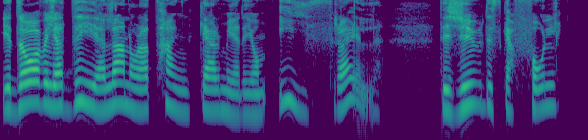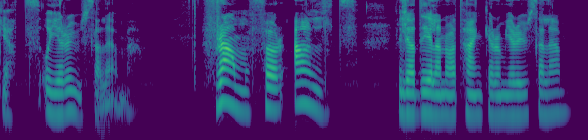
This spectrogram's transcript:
Idag vill jag dela några tankar med dig om Israel, det judiska folket och Jerusalem. Framför allt vill jag dela några tankar om Jerusalem.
